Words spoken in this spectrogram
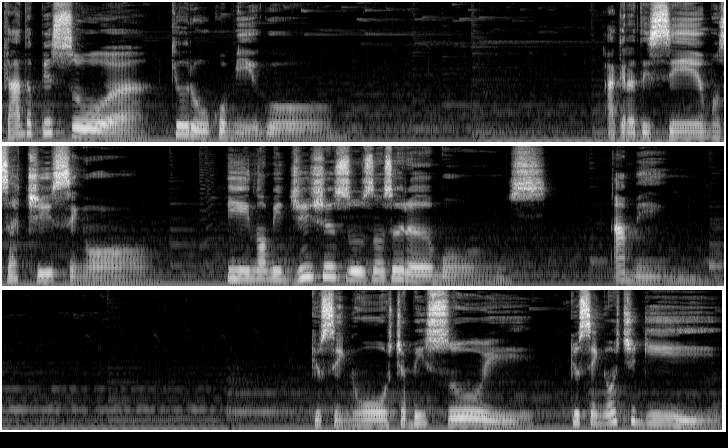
cada pessoa que orou comigo. Agradecemos a Ti, Senhor, e em nome de Jesus nós oramos. Amém. Que o Senhor te abençoe, que o Senhor te guie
